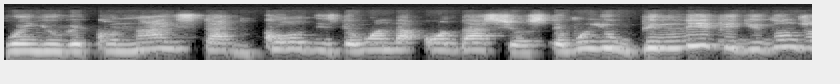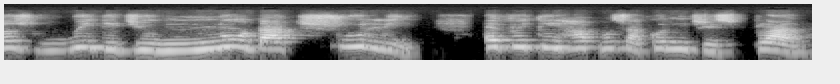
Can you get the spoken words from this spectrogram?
when you recognize that God is the one that orders your step, when you believe it, you don't just read it, you know that truly everything happens according to his plan.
